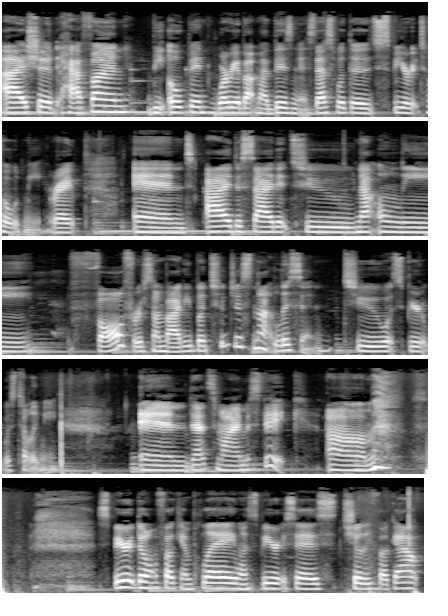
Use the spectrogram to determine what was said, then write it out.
I should have fun, be open, worry about my business. That's what the spirit told me, right? And I decided to not only fall for somebody, but to just not listen to what spirit was telling me. And that's my mistake. Um Spirit don't fucking play. When spirit says chill the fuck out,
